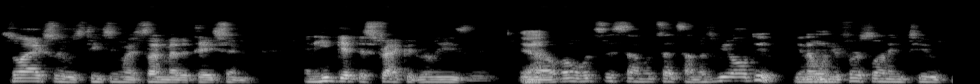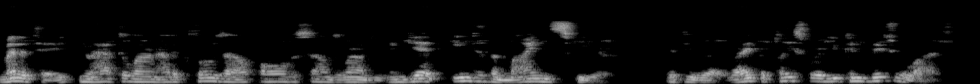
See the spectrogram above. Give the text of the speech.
So I actually was teaching my son meditation, and he'd get distracted really easily. You Yeah. know, oh, what's this sound? What's that sound? As we all do. You know, when you're first learning to meditate, you have to learn how to close out all the sounds around you and get into the mind sphere, if you will, right? The place where you can visualize.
